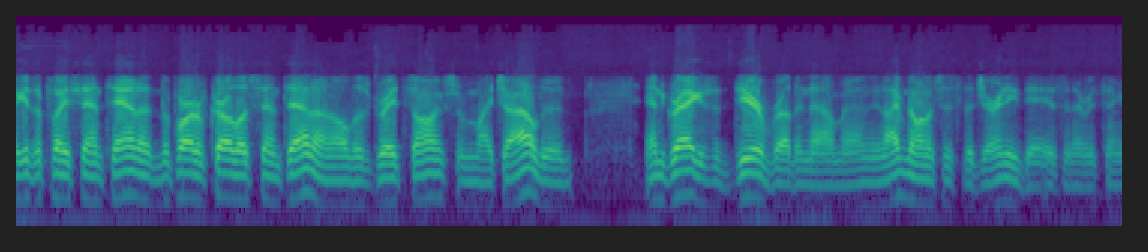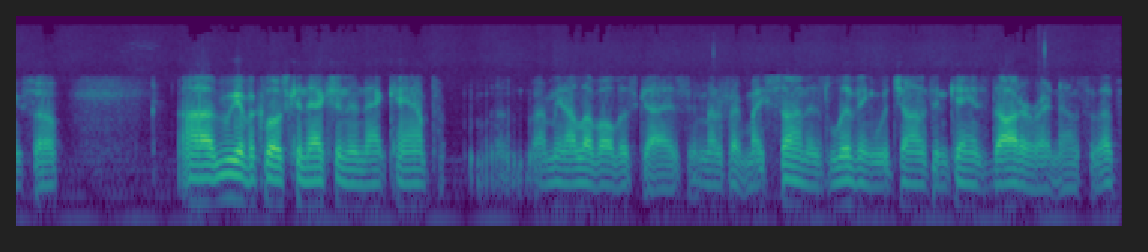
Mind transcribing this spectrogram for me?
I get to play Santana, the part of Carlos Santana, on all those great songs from my childhood. And Greg is a dear brother now, man. And I've known him since the Journey days and everything. So uh, we have a close connection in that camp. I mean, I love all those guys. As a matter of fact, my son is living with Jonathan Cain's daughter right now, so that's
